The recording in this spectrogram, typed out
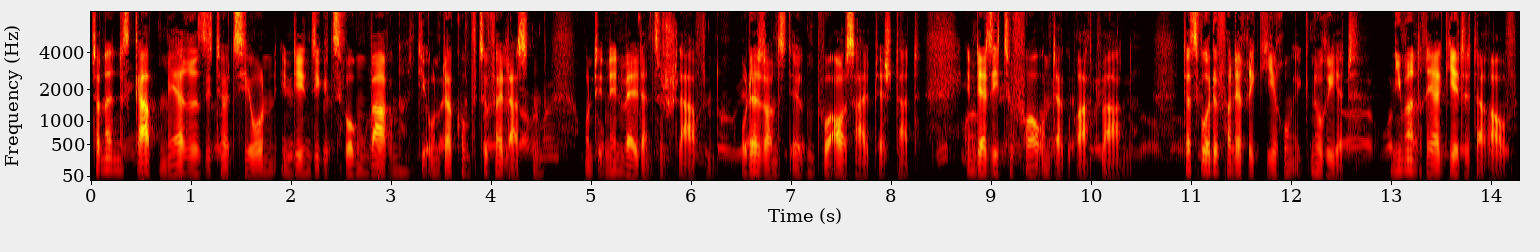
sondern es gab mehrere Situationen, in denen sie gezwungen waren, die Unterkunft zu verlassen und in den Wäldern zu schlafen oder sonst irgendwo außerhalb der Stadt, in der sie zuvor untergebracht waren. Das wurde von der Regierung ignoriert. Niemand reagierte darauf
